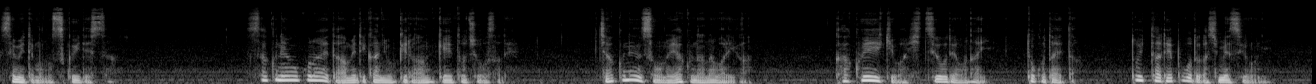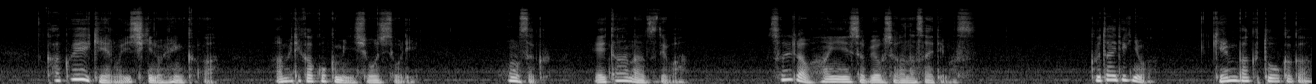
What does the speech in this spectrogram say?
せめてもの救いでした。昨年行われたアメリカにおけるアンケート調査で若年層の約7割が核兵器は必要ではないと答えたといったレポートが示すように核兵器への意識の変化がアメリカ国民に生じており本作「エターナルズ」ではそれらを反映した描写がなされています。具体的には原爆投下が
